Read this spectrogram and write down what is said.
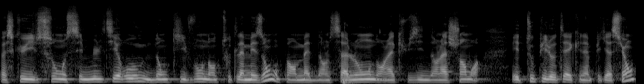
parce qu'ils sont aussi multi-room, donc ils vont dans toute la maison. On peut en mettre dans le salon, dans la cuisine, dans la chambre et tout piloter avec une application.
